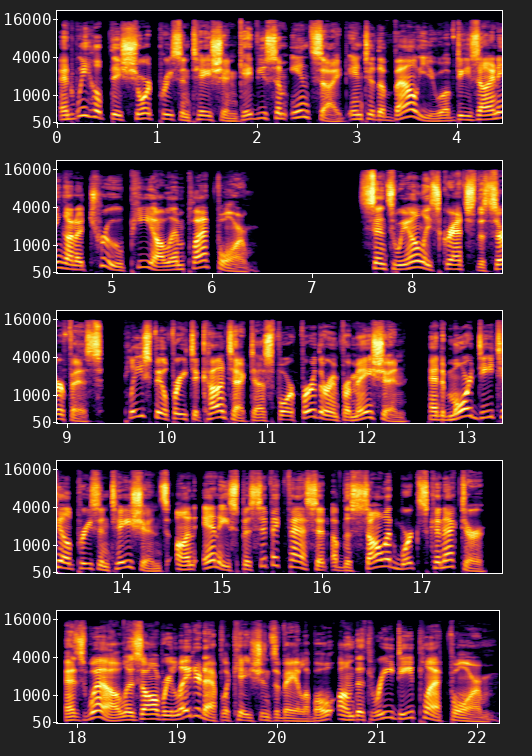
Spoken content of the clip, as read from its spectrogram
and we hope this short presentation gave you some insight into the value of designing on a true PLM platform. Since we only scratched the surface, please feel free to contact us for further information and more detailed presentations on any specific facet of the SOLIDWORKS connector, as well as all related applications available on the 3D platform.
